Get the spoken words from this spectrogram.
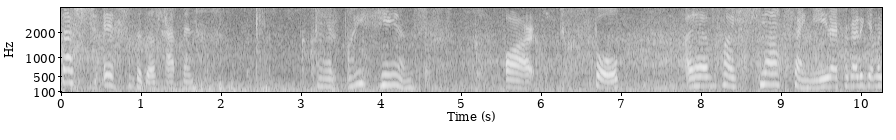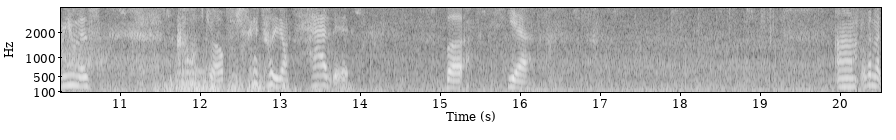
that's if something does happen. And my hands are full. I have my snacks I need. I forgot to get my grandma's cough drops. I'm just gonna tell you I don't have it. But yeah. Um, I'm gonna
